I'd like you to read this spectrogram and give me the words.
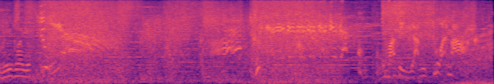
俺がやここまでやるとはな。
